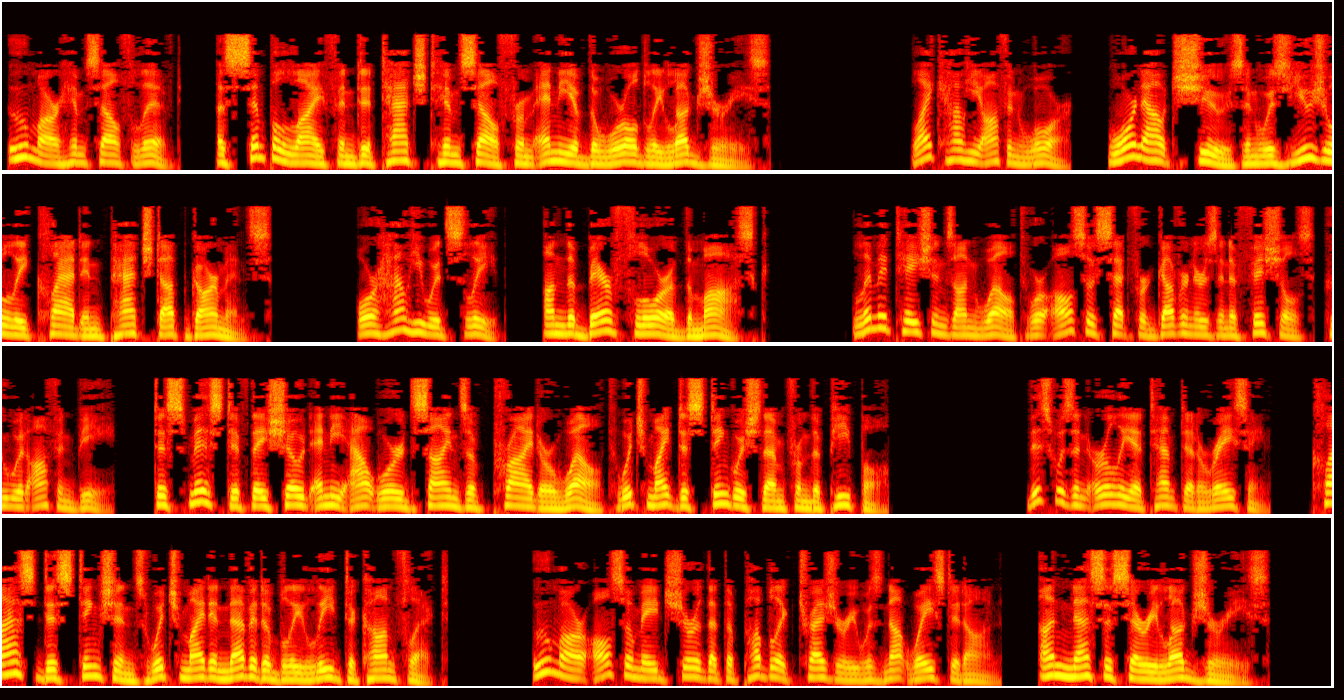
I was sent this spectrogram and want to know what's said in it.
Umar himself lived a simple life and detached himself from any of the worldly luxuries, like how he often wore worn-out shoes and was usually clad in patched-up garments, or how he would sleep on the bare floor of the mosque. Limitations on wealth were also set for governors and officials, who would often be dismissed if they showed any outward signs of pride or wealth which might distinguish them from the people. This was an early attempt at erasing class distinctions which might inevitably lead to conflict. Umar also made sure that the public treasury was not wasted on unnecessary luxuries,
